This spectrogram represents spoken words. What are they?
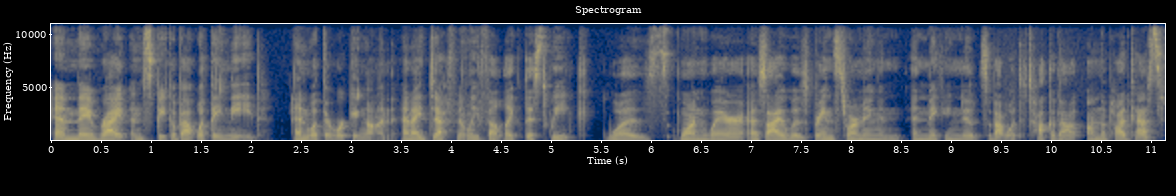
and they write and speak about what they need and what they're working on. And I definitely felt like this week was one where, as I was brainstorming and, and making notes about what to talk about on the podcast,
